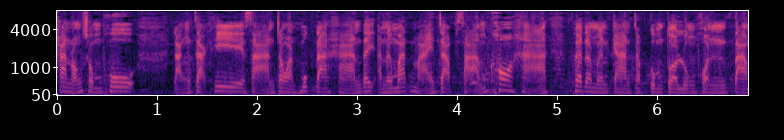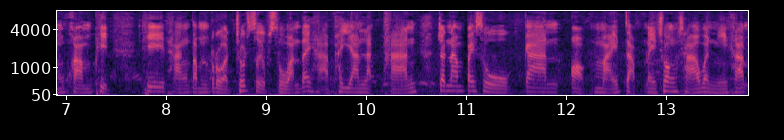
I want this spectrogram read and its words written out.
ฆ่าน้องชมพู่หลังจากที่ศาลจังหวัดมุกดาหารได้อนุมัติหมายจับ 3 ข้อหา เพื่อดำเนินการจับกลุ่มตัวลุงพลตามความผิดที่ทางตำรวจชุดสืบสวนได้หาพยานหลักฐานจนนำไปสู่การออกหมายจับในช่วงเช้าวันนี้ครับ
